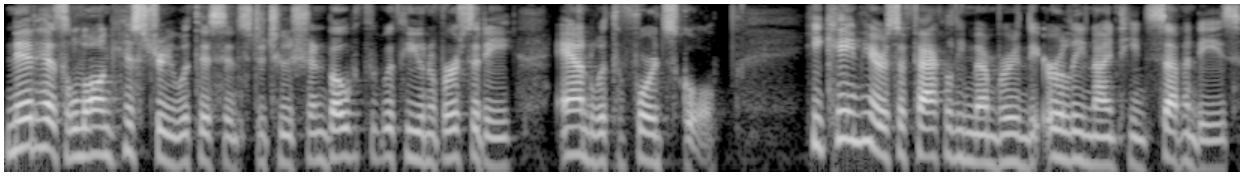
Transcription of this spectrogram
Ned has a long history with this institution, both with the university and with the Ford School. He came here as a faculty member in the early 1970s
